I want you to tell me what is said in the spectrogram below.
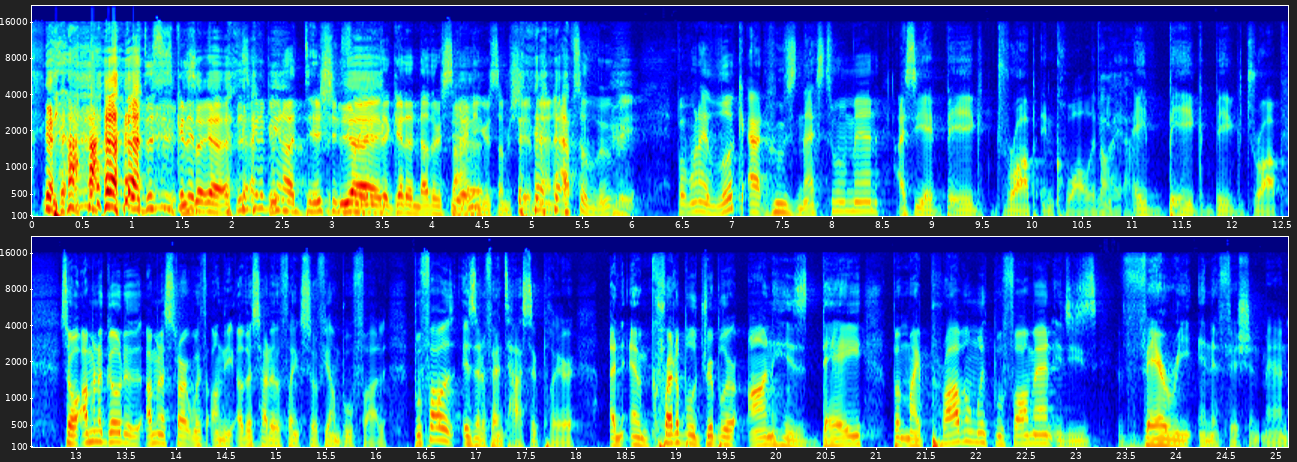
yeah, this is gonna like, yeah. this is gonna be an audition for him to get another signing or some shit, man. Absolutely. But when I look at who's next to him, man, I see a big drop in quality. Oh, yeah. A big, big drop. So I'm gonna go to I'm gonna start with on the other side of the flank, Sofiane Boufal. Boufal is, is a fantastic player, an incredible dribbler on his day. But my problem with Boufal, man, is he's very inefficient, man.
